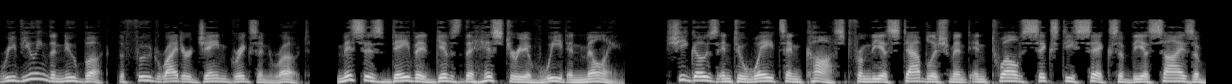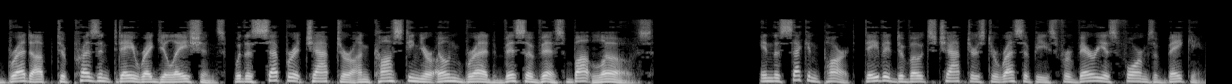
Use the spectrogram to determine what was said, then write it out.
Reviewing the new book, the food writer Jane Grigson wrote, "...Mrs. David gives the history of wheat and milling. She goes into weights and cost from the establishment in 1266 of the assize of bread up to present-day regulations, with a separate chapter on costing your own bread vis-a-vis -vis bought loaves." In the second part, David devotes chapters to recipes for various forms of baking.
